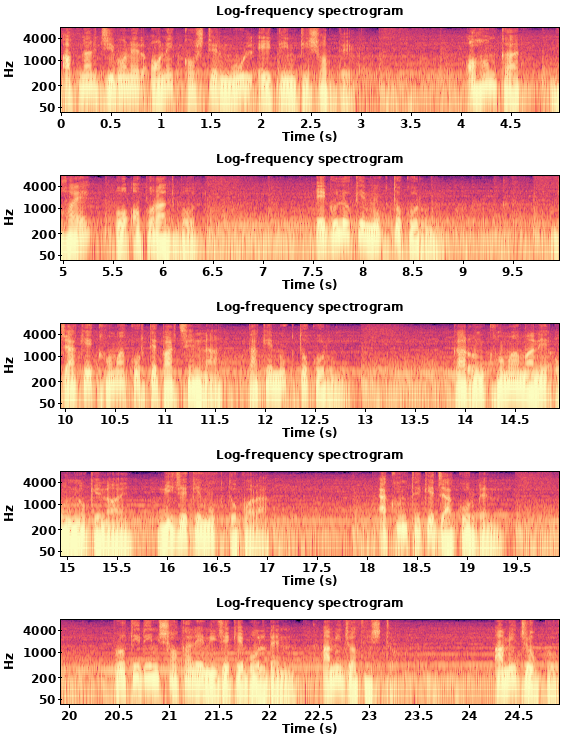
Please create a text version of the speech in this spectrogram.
আপনার জীবনের অনেক কষ্টের মূল এই তিনটি শব্দে। অহংকার, ভয় ও অপরাধবোধ এগুলোকে মুক্ত করুন। যাকে ক্ষমা করতে পারছেন না, তাকে মুক্ত করুন। কারণ ক্ষমা মানে অন্যকে নয়, নিজেকে মুক্ত করা। এখন থেকে যা করবেন। প্রতিদিন সকালে নিজেকে বলবেন, আমি যথেষ্ট। আমি যোগ্য।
